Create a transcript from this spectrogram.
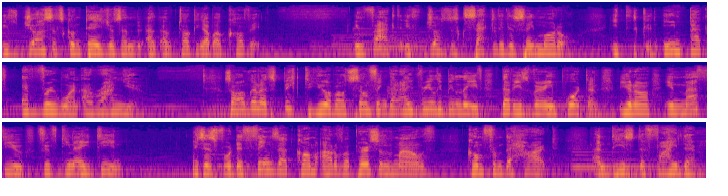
is just as contagious. And I'm talking about COVID. In fact, it's just exactly the same model. It can impact everyone around you. So I'm going to speak to you about something that I really believe that is very important. You know, in Matthew 15, 18, it says, For the things that come out of a person's mouth come from the heart, and these define them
